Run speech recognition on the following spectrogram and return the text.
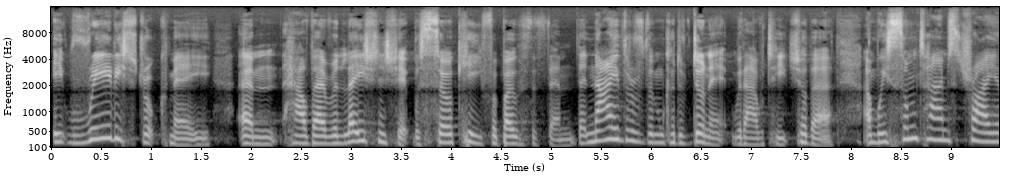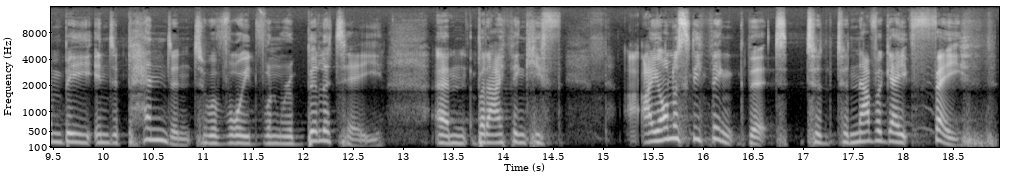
It really struck me um, how their relationship was so key for both of them, that neither of them could have done it without each other. And we sometimes try and be independent to avoid vulnerability. Um, but I think if, I honestly think that to, to navigate faith,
